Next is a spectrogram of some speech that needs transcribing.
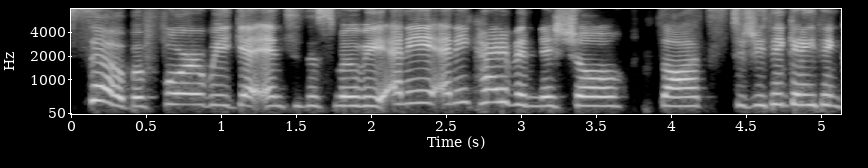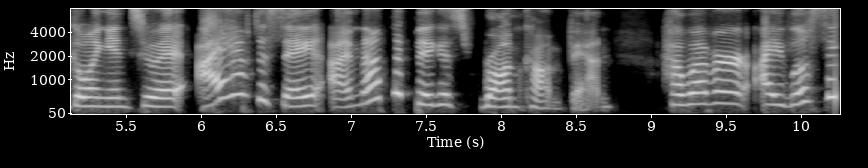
So before we get into this movie, any any kind of initial thoughts? Did you think anything going into it? I have to say, I'm not the biggest rom com fan. However, I will say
